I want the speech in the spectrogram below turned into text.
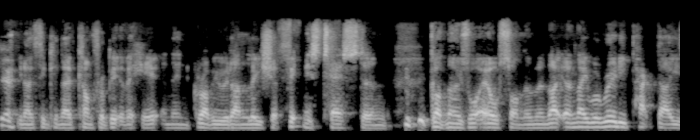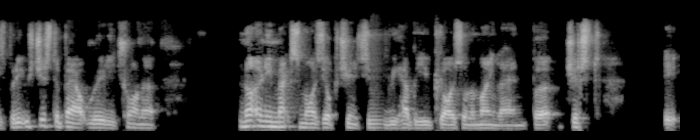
Yeah. You know, thinking they'd come for a bit of a hit, and then Grubby would unleash a fitness test and God knows what else on them, and they and they were really packed days. But it was just about really trying to not only maximise the opportunity we had with you guys on the mainland, but just it,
